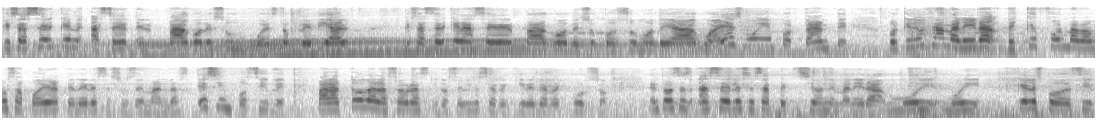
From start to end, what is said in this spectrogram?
que se acerquen a hacer el pago de su impuesto predial, que se acerquen a hacer el pago de su consumo de agua. Es muy importante porque de otra manera, ¿de qué forma vamos a poder atender esas sus demandas? Es imposible. Para todas las obras y los servicios se requiere de recursos. Entonces, hacerles esa petición de manera muy, muy, ¿qué les puedo decir?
